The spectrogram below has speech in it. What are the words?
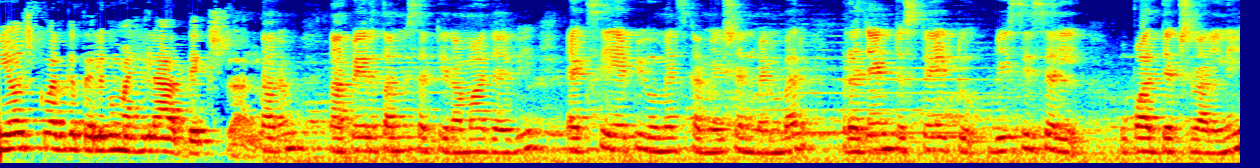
నియోజకవర్గ తెలుగు మహిళా అధ్యక్షురాలు. నా పేరు Tammisetti Ramadevi ex AP women's commission member present state BCCL ఉపాధ్యక్షురాలని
